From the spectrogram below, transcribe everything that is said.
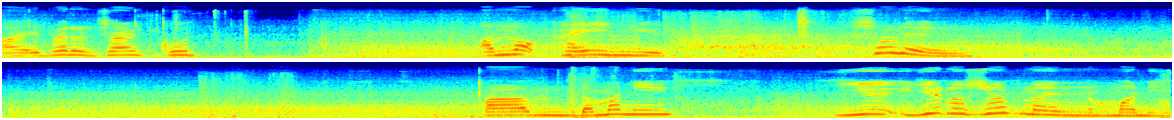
I better drive good. I'm not paying you. Surely. Um, the money. You you deserve no money.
